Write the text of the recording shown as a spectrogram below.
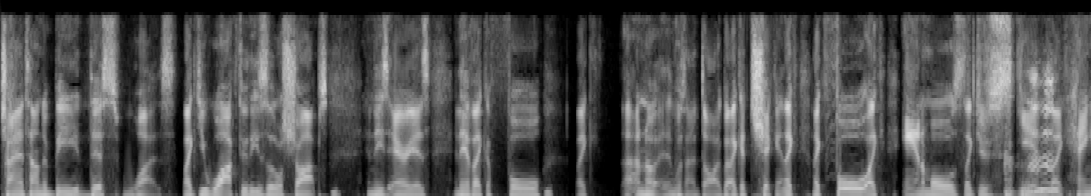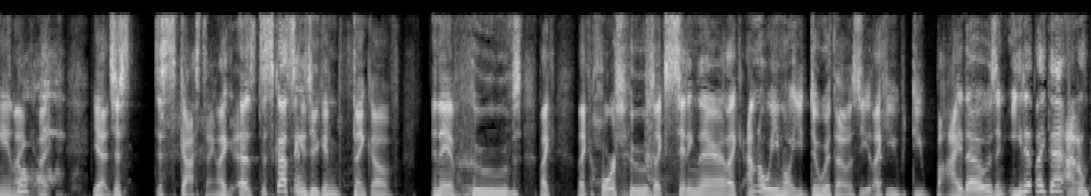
Chinatown to be, this was like you walk through these little shops in these areas and they have like a full like I don't know, it wasn't a dog, but like a chicken, like like full like animals, like just skin like hanging like, like yeah, just disgusting. Like as disgusting as you can think of. And they have hooves, like like horse hooves, like sitting there. Like I don't know even what you do with those. Do you like you do you buy those and eat it like that? I don't.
